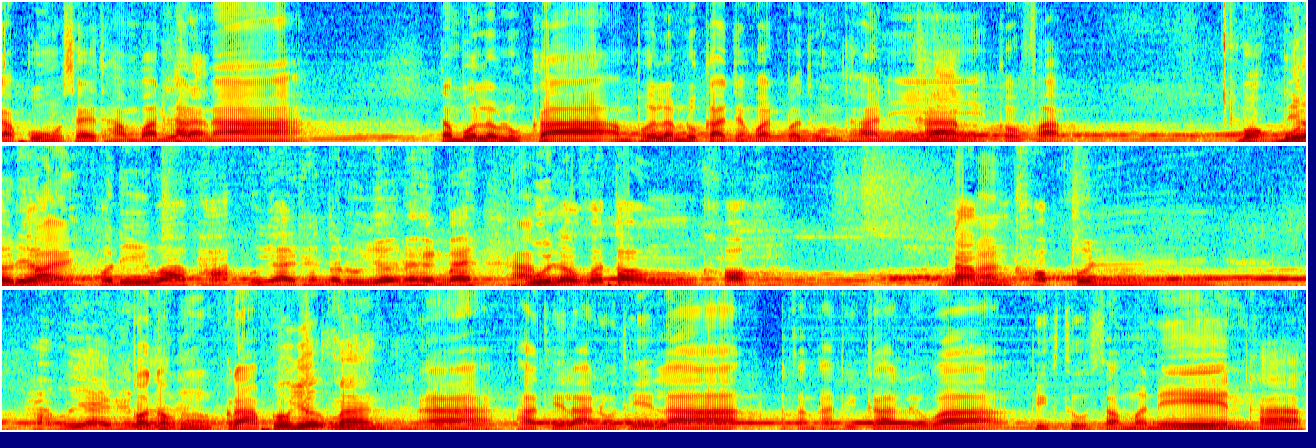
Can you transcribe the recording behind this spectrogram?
กับกู้หูสายธรรมวัดครัลาบนาตำบลลำลูกกาอำเภอลำลูกกาจังหวัดปทุมธานีครับ ก็ฝากบอกบุเดี๋ยวญเดี๋ยวไป พอดีว่าพระผู้ใหญ่ท่านก็ดูเยอะนะเห็นไหมครับอุ้ยเราก็ต้องขอฮะนำขอบคุณพ ระผู้ใหญ่ท่านก็ต้องกราบขดูอบเยอะคุมากณอ่าพระเทรานุเถระสังฆาธิการหรือว่าภิกษุสามเณรครับ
